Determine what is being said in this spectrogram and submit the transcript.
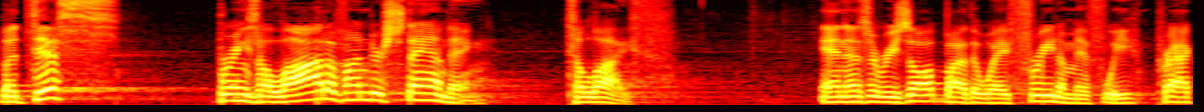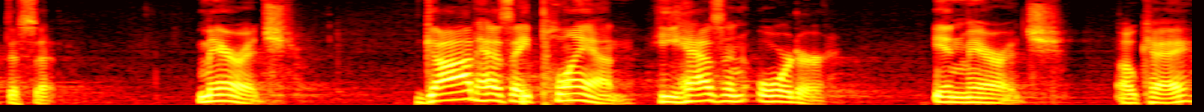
but this brings a lot of understanding to life. And as a result, by the way, freedom if we practice it. Marriage. God has a plan, He has an order in marriage, okay?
